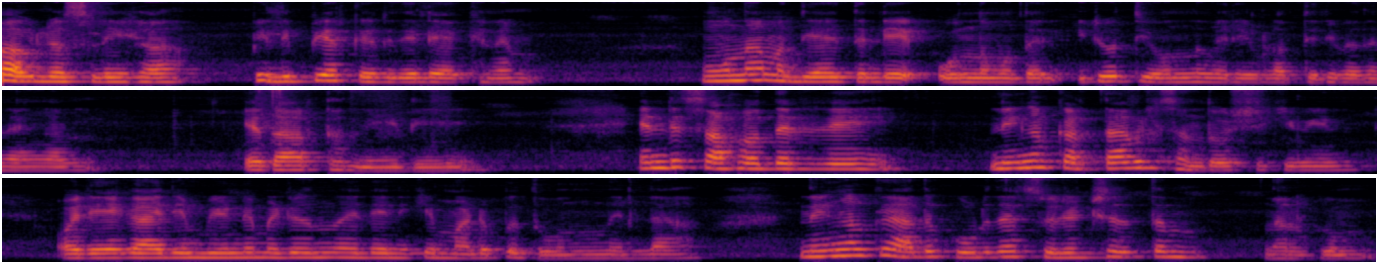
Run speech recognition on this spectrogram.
പൗലോസ്ലീഹ ഫിലിപ്പിയർക്ക് എഴുതിയ ലേഖനം മൂന്നാം അധ്യായത്തിന്റെ ഒന്ന് മുതൽ ഇരുപത്തിയൊന്ന് വരെയുള്ള തിരുവചനങ്ങൾ. യഥാർത്ഥ നീതി. എന്റെ സഹോദരരെ നിങ്ങൾ കർത്താവിൽ സന്തോഷിക്കുവിൻ. ഒരേ കാര്യം വീണ്ടും എഴുതുന്നതിൽ എനിക്ക് മടുപ്പ് തോന്നുന്നില്ല. നിങ്ങൾക്ക് അത് കൂടുതൽ സുരക്ഷിതത്വം നൽകും.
